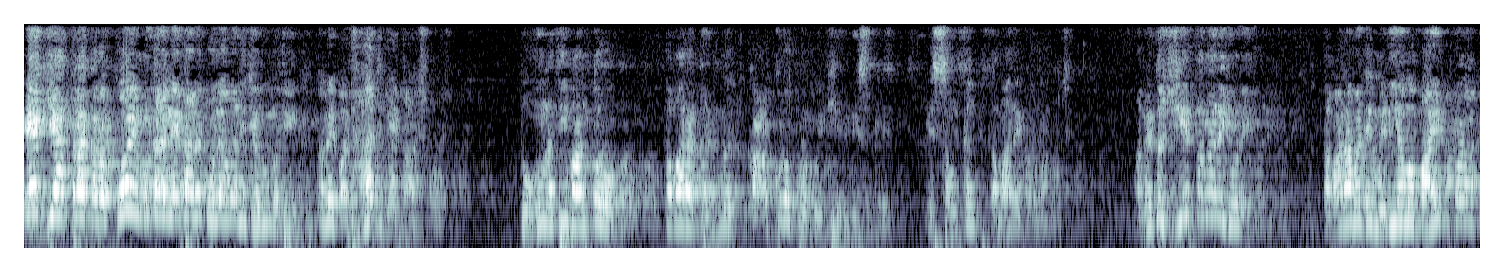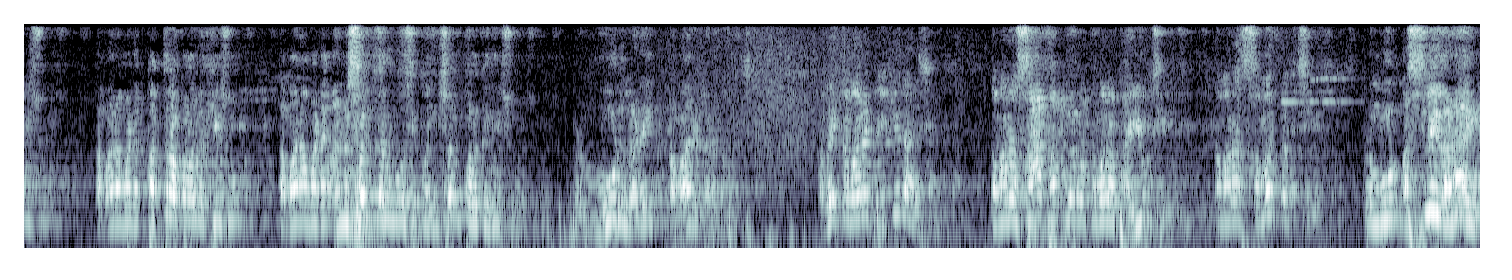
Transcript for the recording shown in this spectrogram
એક યાત્રા કરો. કોઈ મોટા નેતાને બોલાવવાની જરૂર નથી. તમે બધા જ નેતા છો. તો હું નથી માનતો તમારા ગઢનો કાંકરો પણ કોઈ ખેરવી શકે. એ સંકલ્પ તમારે કરવાનો છે. અમે તો છીએ તમારી જોડે. તમારા માટે મીડિયામાં બાઇટ પણ આપીશું. તમારા માટે પત્ર પણ લખીશું. તમારા માટે અનશન કરવું હશે તો અનશન પણ કરીશું પણ મૂળ લડાઈ તમારે લડવાની છે. અમે તમારા ટેકેદાર છીએ. તમારો સાથ આપનારા તમારા ભાઈઓ છે તમારા સમર્થક છીએ. પણ મૂળ અસલી લડાઈ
